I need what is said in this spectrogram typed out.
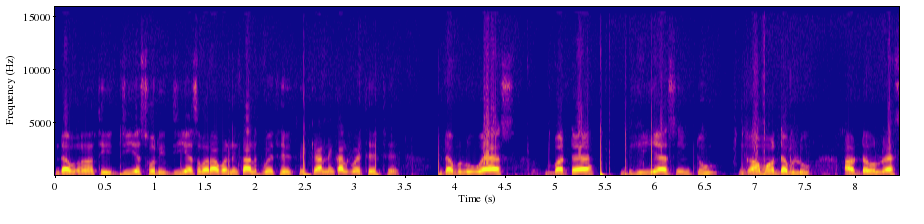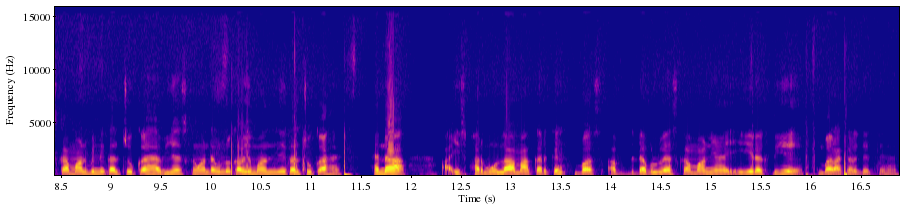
W three G S sorry G S बराबर निकाल के बैठे थे। क्या निकाल के बैठे थे? डब्ल्यू एस बटे V S into gamma W और डब्ल्यू एस का मान भी निकल चुका है वी एस का मान डब्ल्यू का भी मान निकल चुका है। है ना? इस फार्मूला में करके बस, अब डब्ल्यू एस का मान यहाँ ये रख दिए, बड़ा कर देते हैं।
